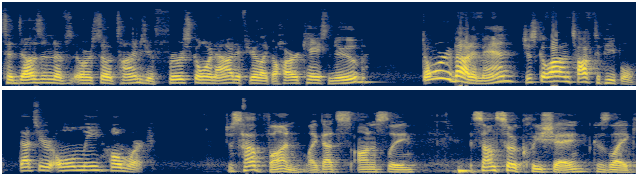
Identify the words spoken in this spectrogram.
to dozen of, or so times you're first going out, if you're like a hard case noob, don't worry about it, man. Just go out and talk to people. That's your only homework. Just have fun. Like that's honestly, it sounds so cliche because like,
